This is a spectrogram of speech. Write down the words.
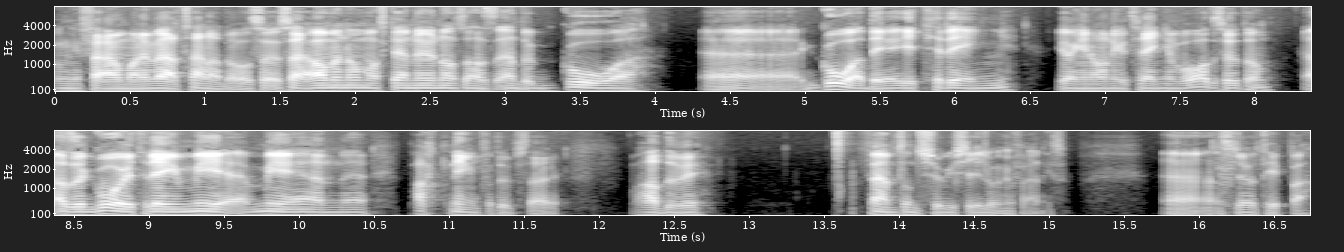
ungefär om man är vältränad då. Så, så här, ja men om man ska nu någonstans ändå gå, eh, gå det i terräng. Jag har ingen aning hur terrängen var dessutom. Alltså gå i terräng med, med en eh, packning på typ så här, vad hade vi? 15-20 kilo ungefär liksom. Eh, skulle jag tippa.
